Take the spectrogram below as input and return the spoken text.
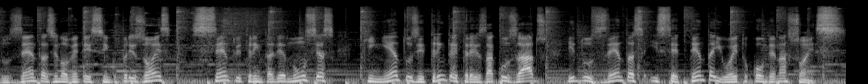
295 prisões, 130 denúncias, 533 acusados e 278 condenações.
